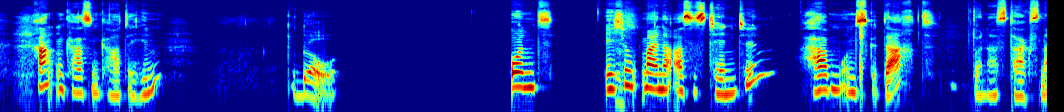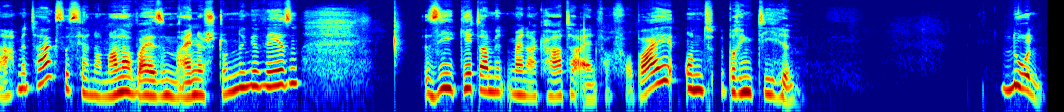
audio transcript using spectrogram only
Krankenkassenkarte hin. Genau. Und ich Das- und meine Assistentin haben uns gedacht, donnerstags nachmittags ist ja normalerweise meine Stunde gewesen. Sie geht da mit meiner Karte einfach vorbei und bringt die hin. Nun,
